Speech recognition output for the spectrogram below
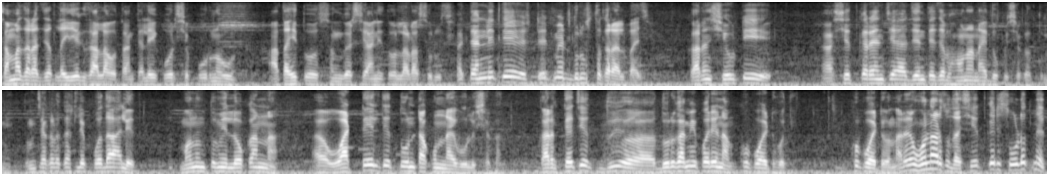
समाज राज्यातला एक झाला होता आणि त्याला एक वर्ष पूर्ण होऊन आताही तो संघर्ष आणि तो लढा सुरूच. त्यांनी ते स्टेटमेंट दुरुस्त करायला पाहिजे. कारण शेवटी शेतकऱ्यांच्या जनतेच्या भावना नाही दुखू शकत तुम्ही. तुमच्याकडे कसले पदं आलेत म्हणून तुम्ही लोकांना वाटेल ते तोंड टाकून नाही बोलू शकत. कारण त्याचे दु दुर्गामी परिणाम खूप वाईट होते. खूप वाईट होणार. आणि होणार सुद्धा. शेतकरी सोडत नाहीत.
